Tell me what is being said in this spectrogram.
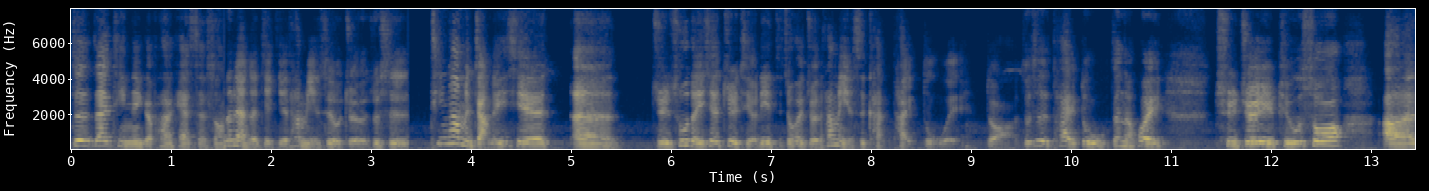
就是在听那个 podcast 的时候，那两个姐姐她们也是有觉得，就是听她们讲的一些呃举出的一些具体的例子，就会觉得她们也是看态度，哎，对啊，就是态度真的会取决于，比如说。呃，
